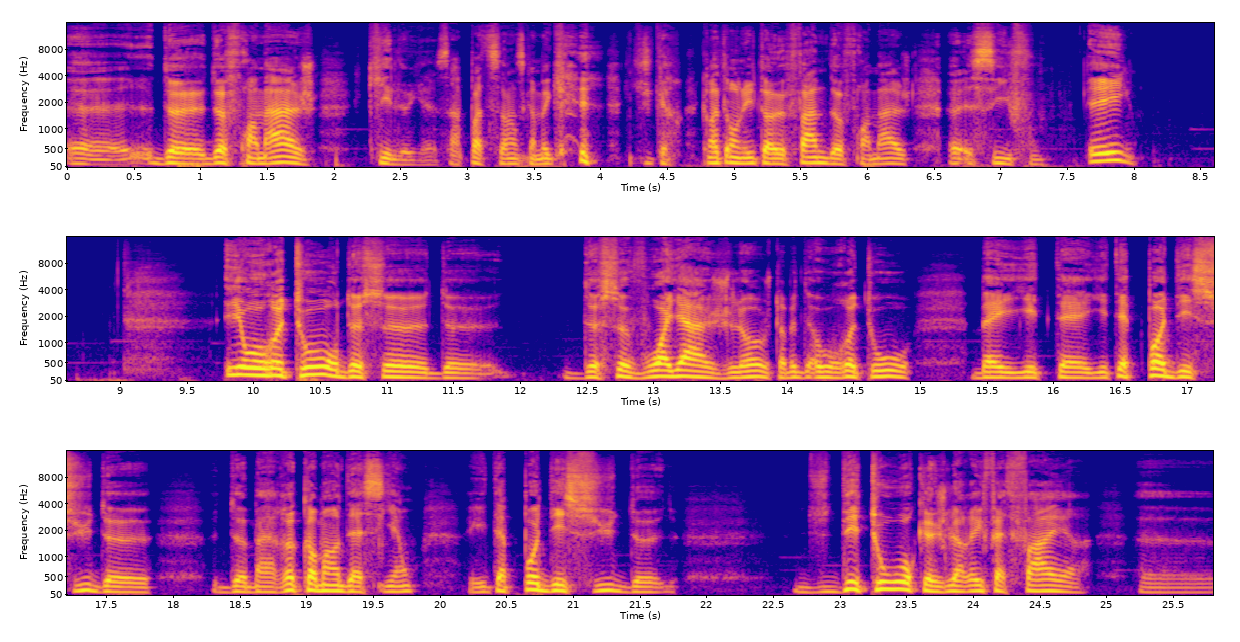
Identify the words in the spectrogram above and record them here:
euh, de, fromage qui, ça n'a pas de sens. Quand on est un fan de fromage, euh, c'est fou. Et, et au retour de ce, de, de ce voyage-là, au retour, ben, il était, il était pas déçu de, de ma recommandation. Il n'était pas déçu de, du détour que je leur ai fait faire. Euh,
